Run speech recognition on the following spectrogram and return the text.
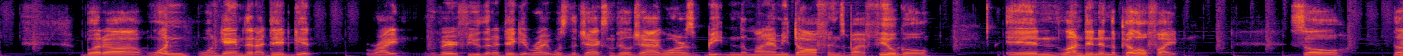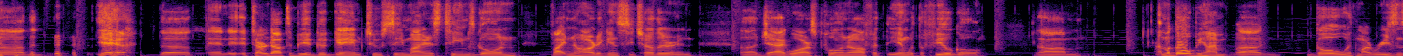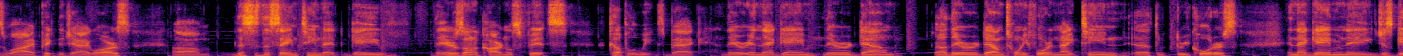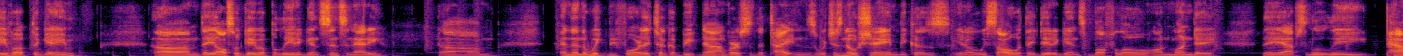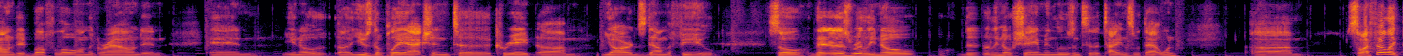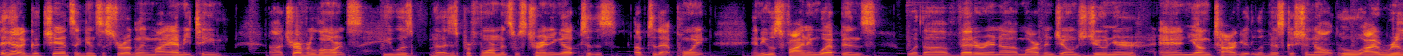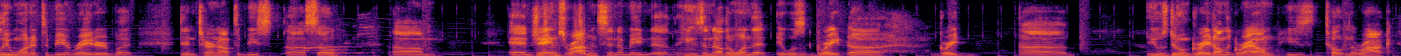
But uh, one one game that I did get right, the very few that I did get right was the Jacksonville Jaguars beating the Miami Dolphins by a field goal in London in the pillow fight. So the the yeah the and it, it turned out to be a good game. Two C minus teams going fighting hard against each other, and uh, Jaguars pulling it off at the end with the field goal. Um, I'm gonna go behind uh, go with my reasons why I picked the Jaguars. Um, this is the same team that gave the Arizona Cardinals fits a couple of weeks back. They were in that game. They were down. Uh, they were down 24 to 19 uh, through three quarters. In that game, they just gave up the game. Um, they also gave up a lead against Cincinnati. Um, and then the week before, they took a beat down versus the Titans, which is no shame because you know we saw what they did against Buffalo on Monday. They absolutely pounded Buffalo on the ground and and you know uh, used the play action to create um, yards down the field. So there, there's really no there's really no shame in losing to the Titans with that one. Um, so I felt like they had a good chance against a struggling Miami team. Uh, Trevor Lawrence, he was uh, his performance was trending up to this up to that point, and he was finding weapons with a uh, veteran uh, Marvin Jones Jr. and young target Laviska Shenault, who I really wanted to be a Raider, but didn't turn out to be uh, so. Um, and James Robinson, I mean, uh, he's another one that it was great, uh, great. He was doing great on the ground. He's toting the rock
